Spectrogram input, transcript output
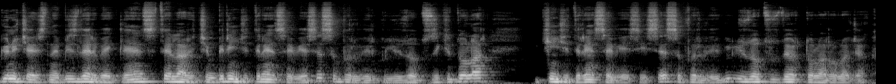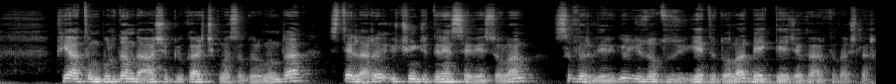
gün içerisinde bizleri bekleyen siteler için birinci direnç seviyesi 0,132 dolar, ikinci direnç seviyesi ise 0,134 dolar olacak. Fiyatın buradan da aşıp yukarı çıkması durumunda Stellar'ı 3. direnç seviyesi olan 0,137 dolar bekleyecek arkadaşlar.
